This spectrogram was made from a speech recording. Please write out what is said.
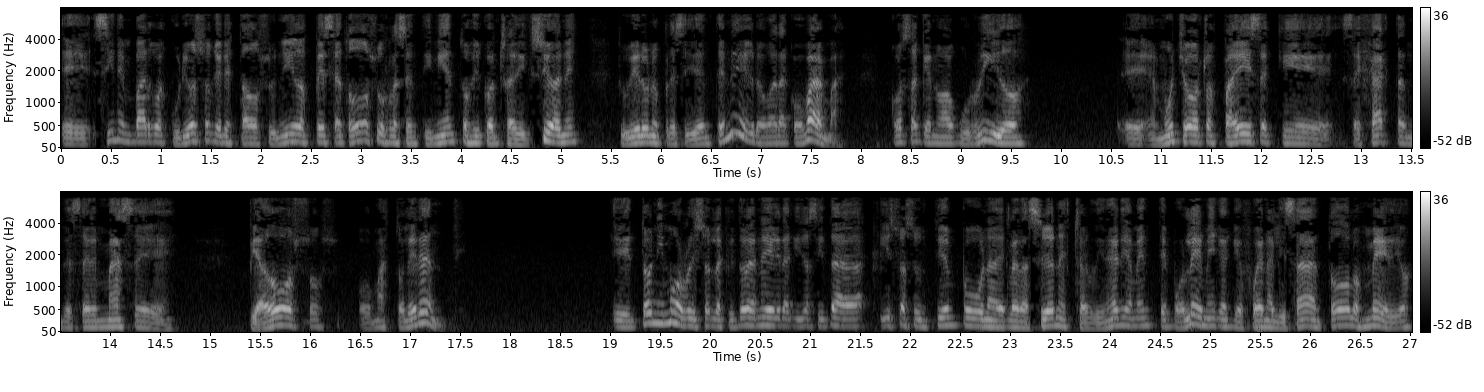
eh, sin embargo, es curioso que en Estados Unidos, pese a todos sus resentimientos y contradicciones, tuvieron un presidente negro, Barack Obama, cosa que no ha ocurrido eh, en muchos otros países que se jactan de ser más eh, piadosos o más tolerantes. Eh, Toni Morrison, la escritora negra que yo citaba, hizo hace un tiempo una declaración extraordinariamente polémica que fue analizada en todos los medios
